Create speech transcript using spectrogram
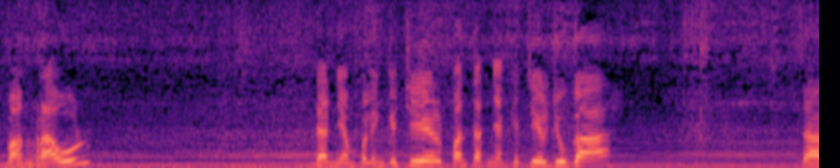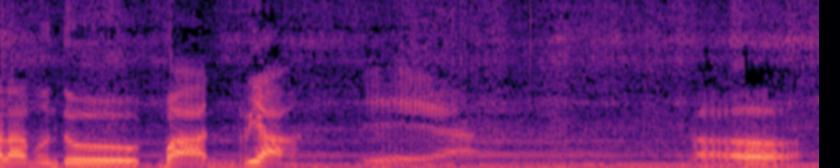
Bang Raul. Dan yang paling kecil pantatnya kecil juga. Salam untuk Ban Rian. Iya. Oh.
